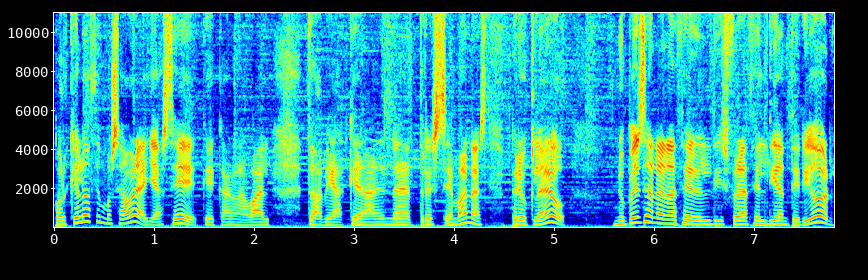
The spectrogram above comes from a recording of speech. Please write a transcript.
¿Por qué lo hacemos ahora? Ya sé que carnaval todavía quedan tres semanas, pero claro, no pensarán hacer el disfraz el día anterior.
